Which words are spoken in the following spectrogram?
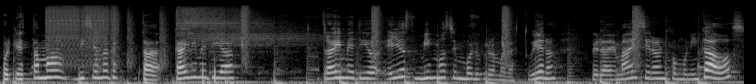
porque estamos diciendo que está Kylie metida, Travis metido, ellos mismos se involucraron, bueno, estuvieron, pero además hicieron comunicados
